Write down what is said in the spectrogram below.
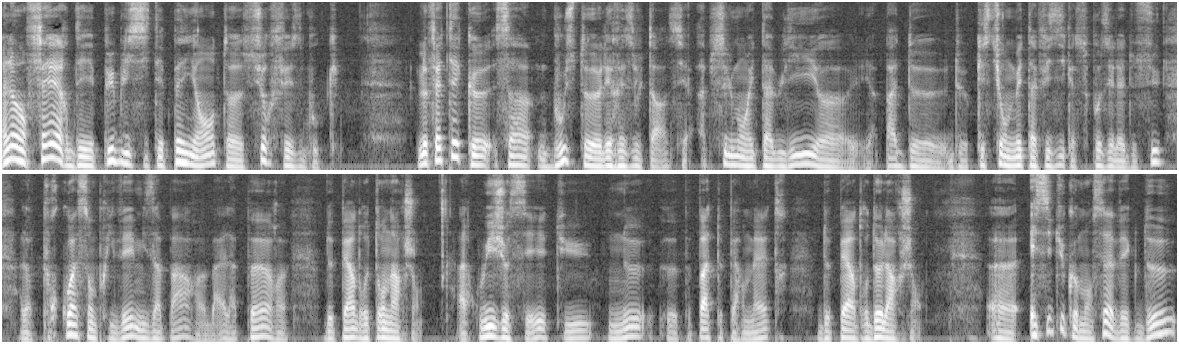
Alors, faire des publicités payantes euh, sur Facebook. Le fait est que ça booste les résultats, c'est absolument établi, euh, il n'y a pas de, questions métaphysiques à se poser là-dessus. Alors pourquoi s'en priver, mis à part euh, bah, la peur de perdre ton argent? Alors oui, je sais, tu ne peux pas te permettre de perdre de l'argent. et si tu commençais avec 2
